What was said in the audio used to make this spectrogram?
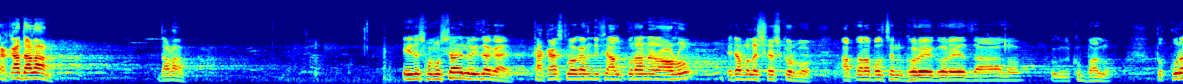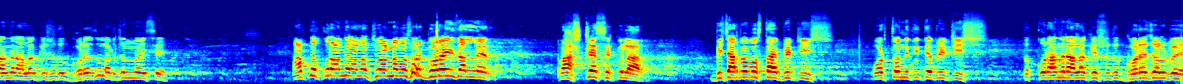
কাকা, দাঁড়ান। দাঁড়ান এই যে সমস্যা হলো এই জায়গায়। কাকা স্লোগান দিচ্ছে আল কোরআনের আলো, এটা বলে শেষ করব। আপনারা বলছেন ঘরে ঘরে যা আলো খুব ভালো। তো কোরআনের আলো কি শুধু ঘরে জ্বলার জন্য হয়েছে আপনি কোরআনের আলো চুয়ান্ন বছর ঘরেই জ্বাললেন। রাষ্ট্রে সেকুলার, বিচার ব্যবস্থায় ব্রিটিশ, অর্থনীতিতে ব্রিটিশ। তো কোরআনের আলো কি শুধু ঘরে জ্বলবে?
